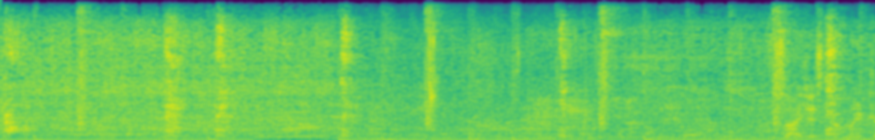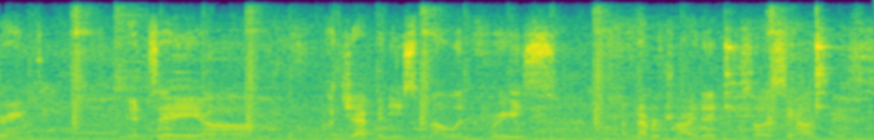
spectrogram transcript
So I just got my drink. It's a, uh, a Japanese melon freeze. I've never tried it, so let's see how it tastes.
